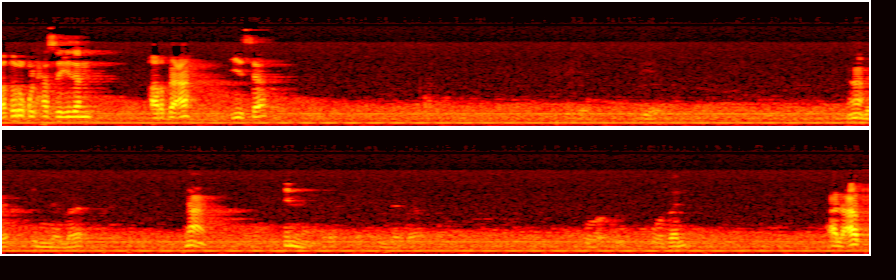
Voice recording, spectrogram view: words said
فطرق الحصر إذن أربعة عيسى نعم إنما نعم. إنما إنما وبل. العطف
